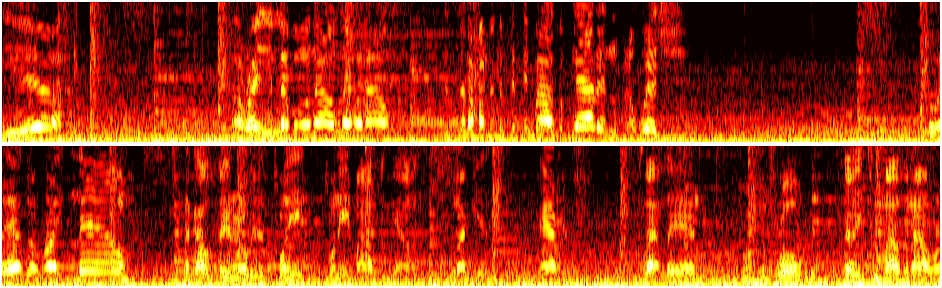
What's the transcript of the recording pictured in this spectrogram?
Yeah. All right, leveling out, leveling out. It's at 150 miles per gallon. I wish. So as of right now, like I was saying earlier, it's 28, 28 miles per gallon. That's what I get, average. Flatland, cruise control, 72 miles an hour.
